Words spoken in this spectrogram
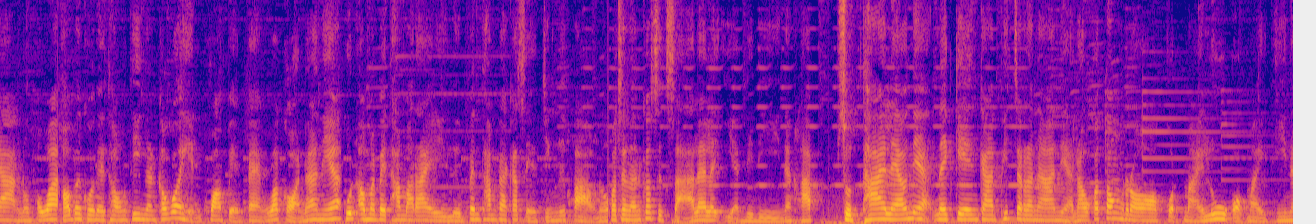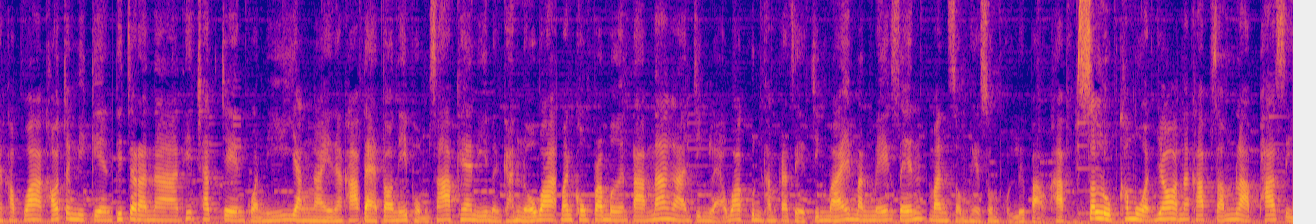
ยากเนาะเพราะว่าเขาเป็นคนในท้องที่นั้นเขาก็เห็นความเปลี่ยนแปลงว่าก่อนหน้านี้คุณเอามันไปทำอะไร หรือเป็นทำการเกษตรจริงหรือเปล่าเนาะเพราะฉะนั้นก็ศึกษารายละเอียดดีๆนะครับ สุดท้ายแล้วเนี่ยในเกณฑ์การพิจารณาเนี่ยเราก็ต้องรอกฎหมายลูกออกมาอีกทีนะครับว่าเขาจะมีเกณฑ์พิจารณาที่ชัดเจนกว่านี้ยังไงนะครับ แต่ตอนนี้ผมทราบแค่นี้เหมือนกันเนอะว่ามันคงประเมินตามหน้างานจริงแหละว่าคุณทำเกษตรจริงไหมมัน make sense มันสมเหตุสมผลหรือเปล่าครับ สรุปขมวดยอดนะครับสำหรับภาษี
